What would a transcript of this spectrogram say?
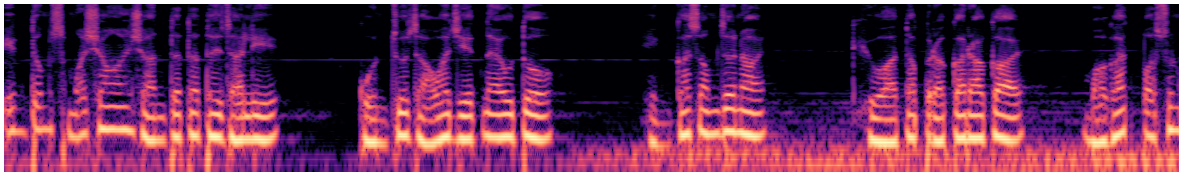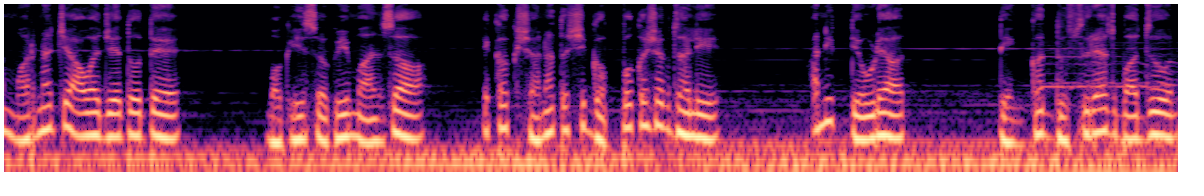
एकदम स्मशान शांतता थंय झाली. कोणचोच आवाज येत नाही होतो. हिंका समजनाय नाही. हो आता प्रकार हा काय? मगातपासून मरणाचे आवाज येत होते. मग ही सगळी माणसं एका क्षणात अशी गप्प कशक झाली? आणि तेवढ्यात तेंका दुसऱ्याच बाजून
